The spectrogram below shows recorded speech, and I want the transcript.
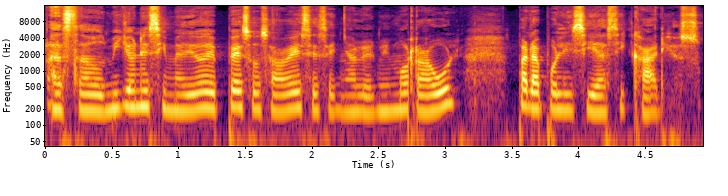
Hasta dos millones y medio de pesos a veces, señaló el mismo Raúl, para policías sicarios.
